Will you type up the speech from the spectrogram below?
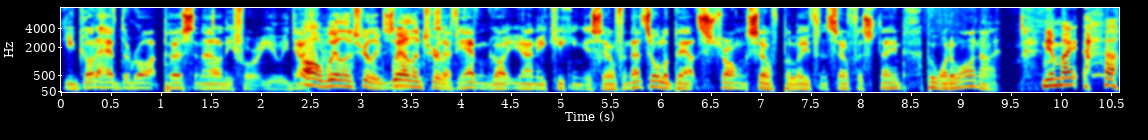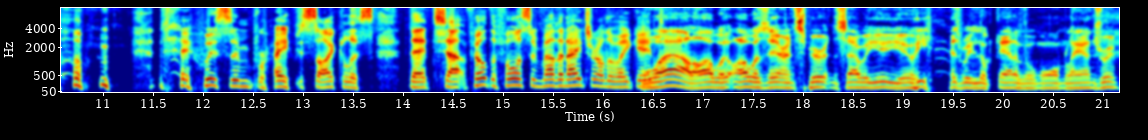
you've got to have the right personality for it. You, don't. Oh, well and truly, So- well and truly. So if you haven't got it, you're only kicking yourself, and that's all about strong self belief and self esteem. But what do I know? Now, mate, um, there was some brave cyclists that uh, felt the force of Mother Nature on the weekend. Wow, I wa- I was there in spirit, and so were you, Yui, as we looked out of a warm lounge room.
